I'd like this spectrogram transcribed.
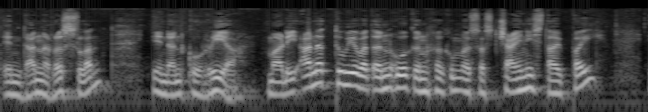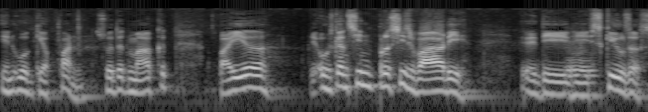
en dan Rusland en dan Korea. Maar die ander twee wat in ook ingekom is as Chinese Taipei en ook Japan. So dit maak dit baie ons kan sien presies waar die die die hmm. skills is.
